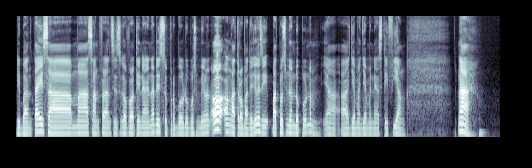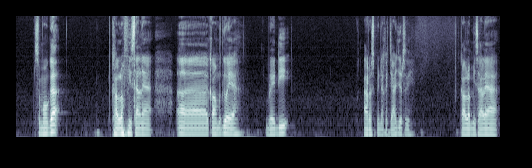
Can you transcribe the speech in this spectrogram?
dibantai sama San Francisco 49er di Super Bowl 29. Oh, oh terlalu bantai juga sih. 49-26 ya uh, zaman-zamannya Steve Young. Nah, semoga kalau misalnya uh, kalau menurut gue ya Brady harus pindah ke Chargers sih. Kalau misalnya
